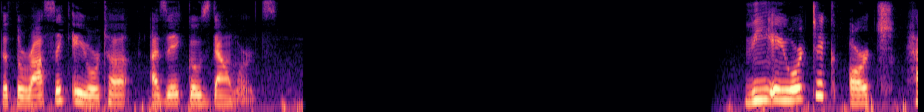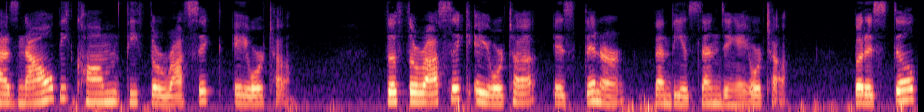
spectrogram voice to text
the thoracic aorta as it goes downwards. The aortic arch has now become the thoracic aorta. The thoracic aorta is thinner than the ascending aorta, but is still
